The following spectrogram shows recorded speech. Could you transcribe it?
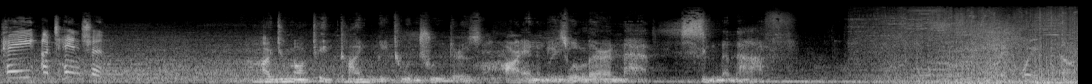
Pay attention. I do not take kindly to intruders. Our enemies will learn that soon enough. Been waiting on.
